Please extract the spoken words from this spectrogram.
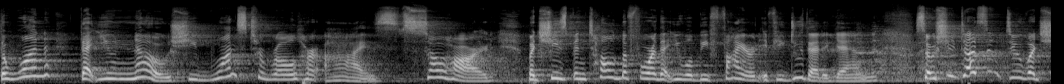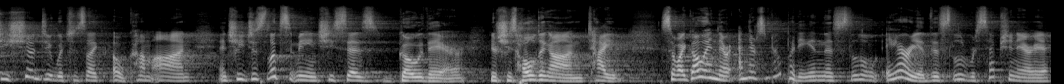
the one that you know she wants to roll her eyes so hard, but she's been told before that you will be fired if you do that again. So she doesn't do what she should do, which is like, oh, come on. And she just looks at me and she says, go there. You know, she's holding on tight. So I go in there, and there's nobody in this little area, this little reception area.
